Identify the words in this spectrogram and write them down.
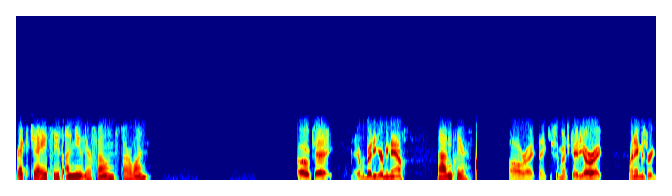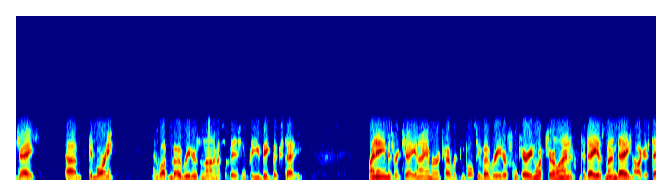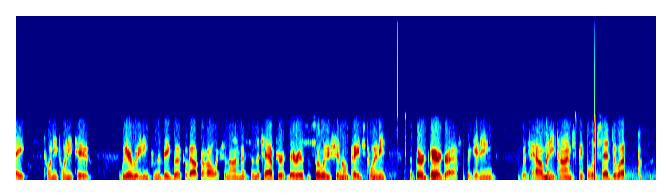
Rick J., please unmute your phone, star one. Okay. Everybody hear me now? Loud and clear. All right. Thank you so much, Katie. All right. My name is Rick J. Um, good morning, and welcome to Overeaters Anonymous, a Vision for You Big Book Study. My name is Rick J., and I am a recovered compulsive overeater from Cary, North Carolina. Today is Monday, August 8, 2022. We are reading from the Big Book of Alcoholics Anonymous in the chapter There is a Solution on page 20, the third paragraph, beginning with how many times people have said to us,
